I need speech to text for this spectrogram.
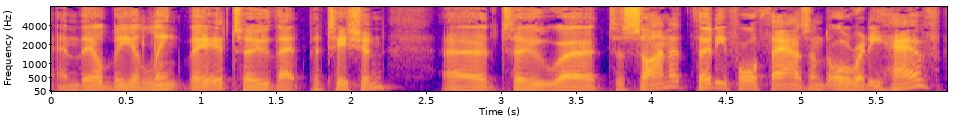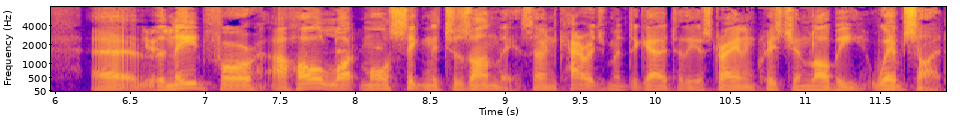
and there'll be a link there to that petition uh, to uh, to sign it. Thirty four thousand already have. Uh, yes. The need for a whole lot more signatures on there. So encouragement to go to the Australian Christian Lobby website.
